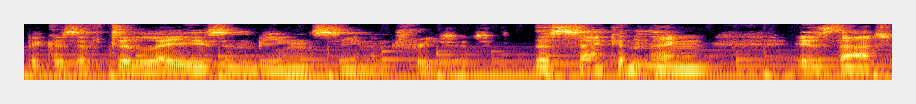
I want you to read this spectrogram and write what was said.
because of delays in being seen and treated. The second thing is that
